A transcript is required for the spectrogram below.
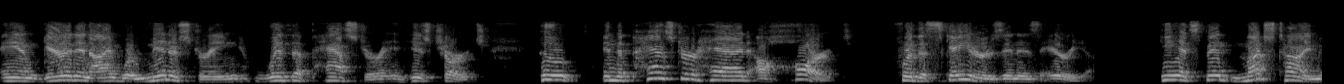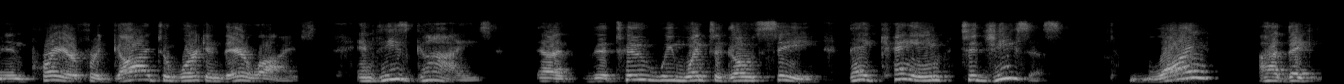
And Garrett and I were ministering with a pastor in his church who, and the pastor had a heart for the skaters in his area. He had spent much time in prayer for God to work in their lives. And these guys uh, the two we went to go see, they came to Jesus. Why? Uh, they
